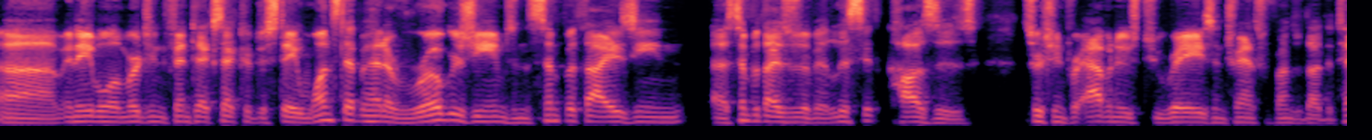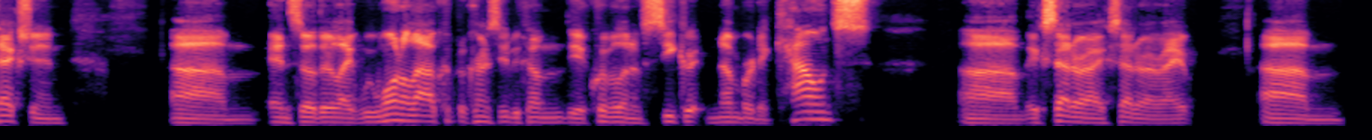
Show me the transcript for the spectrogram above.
Um, enable emerging fintech sector to stay one step ahead of rogue regimes and sympathizing uh, sympathizers of illicit causes, searching for avenues to raise and transfer funds without detection. Um, and so they're like, we won't allow cryptocurrency to become the equivalent of secret numbered accounts, um, et cetera, et cetera, right? Um,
